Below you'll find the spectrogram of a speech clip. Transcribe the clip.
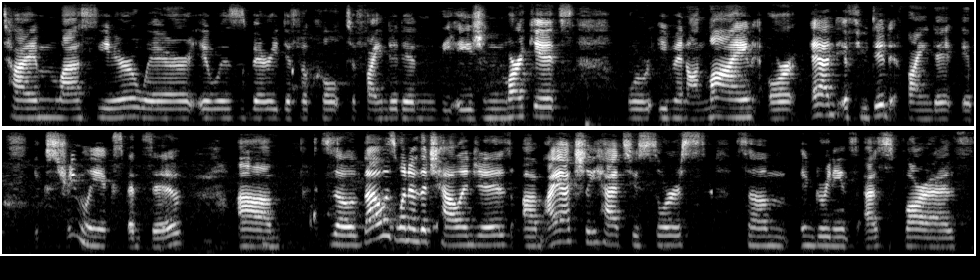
time last year where it was very difficult to find it in the Asian markets or even online or and if you did find it it's extremely expensive um, so that was one of the challenges um, i actually had to source some ingredients as far as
